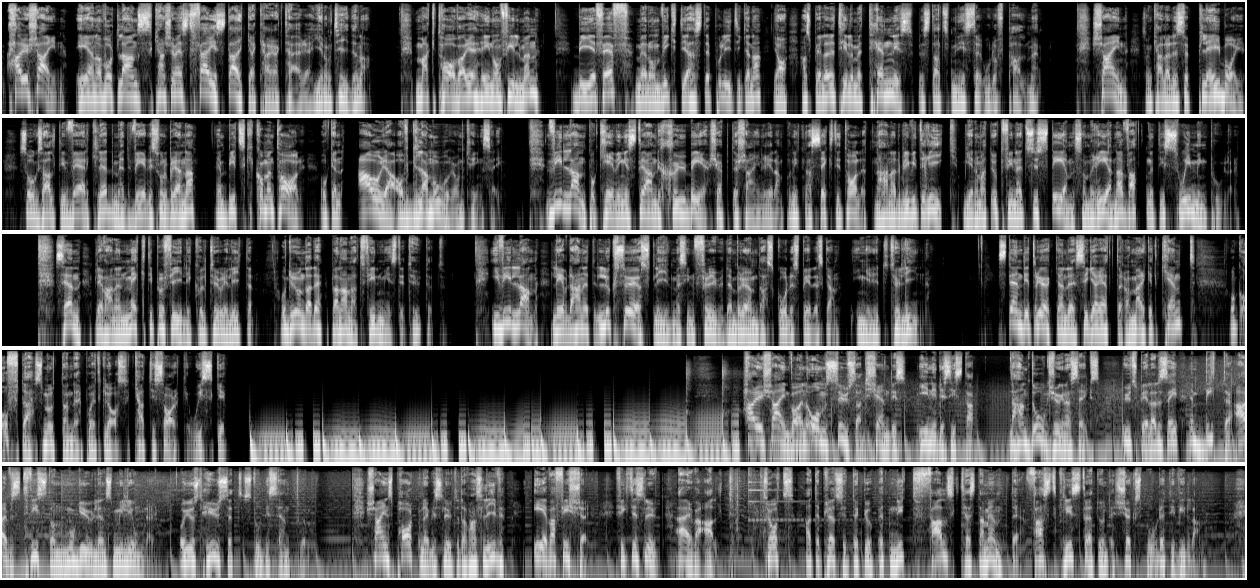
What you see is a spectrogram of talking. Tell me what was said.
Harry Schein är en av vårt lands kanske mest färgstarka karaktärer genom tiderna. Makthavare inom filmen, BFF med de viktigaste politikerna. Ja, han spelade till och med tennis med statsminister Olof Palme. Shine, som kallades för Playboy, sågs alltid välklädd med vd-solbränna, en bitsk kommentar och en aura av glamour omkring sig. Villan på Kevingestrand 7B köpte Schein redan på 1960-talet när han hade blivit rik genom att uppfinna ett system som renar vattnet i swimmingpooler. Sen blev han en mäktig profil i kultureliten och grundade bland annat Filminstitutet. I villan levde han ett luxuöst liv med sin fru, den berömda skådespelerskan Ingrid Thulin. Ständigt rökande cigaretter av märket Kent och ofta smuttande på ett glas Cutty Sark whisky. Harry Schein var en omsusad kändis in i det sista. När han dog 2006 utspelade sig en bitter arvstvist om mogulens miljoner och just huset stod i centrum. Scheins partner vid slutet av hans liv, Eva Fischer, fick till slut ärva allt. Trots att det plötsligt dök upp ett nytt falskt testamente fastklistrat under köksbordet i villan.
